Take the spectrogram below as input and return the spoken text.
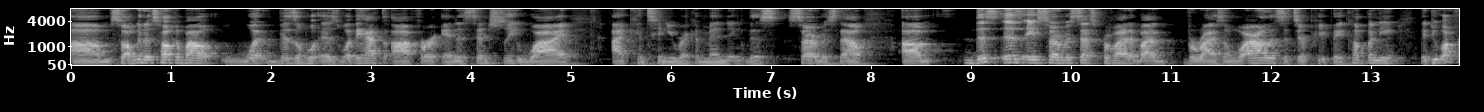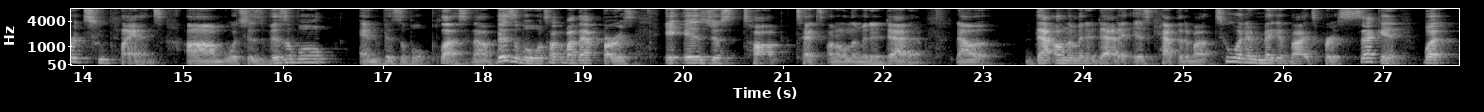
Um, so I'm gonna talk about what Visible is, what they have to offer, and essentially why I continue recommending this service. Now, um, this is a service that's provided by Verizon Wireless. It's their prepaid company. They do offer two plans, um, which is Visible and Visible Plus. Now, Visible, we'll talk about that first. It is just talk, text, on unlimited data. Now, that unlimited data is capped at about 200 megabytes per second, but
